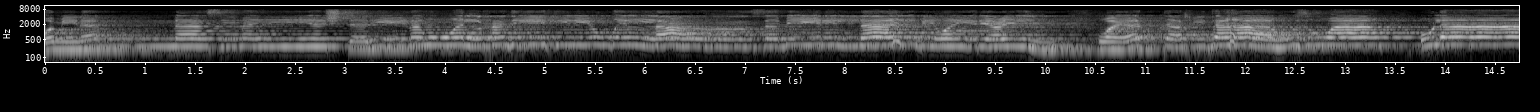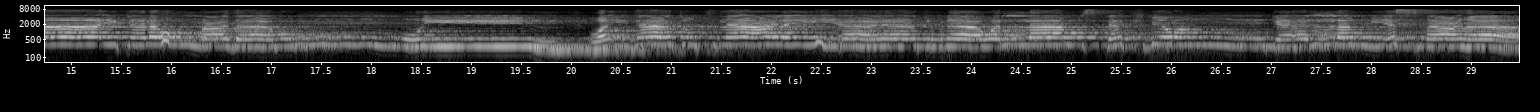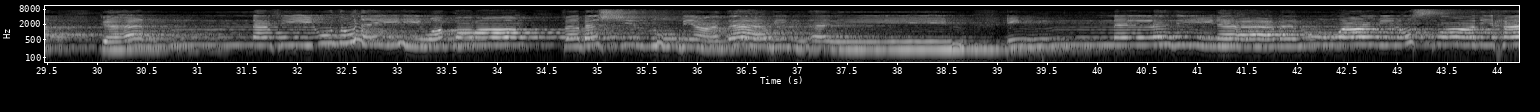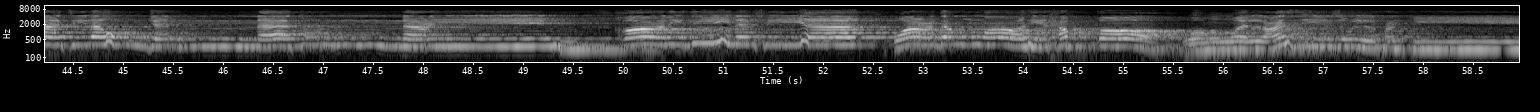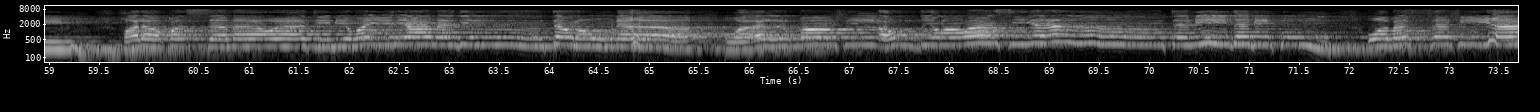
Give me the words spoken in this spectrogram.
ومن الناس من يشتري لهو الحديث ليضل عن سبيل الله بغير علم ويتخذها هزوا فبشره بعذاب أليم. إن الذين آمنوا وعملوا الصالحات لهم جنات النعيم خالدين فيها. وعد الله حقا وهو العزيز الحكيم. خلق السماوات بغير عمد وألقى في الأرض رواسي أن تميد بكم وبث فيها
